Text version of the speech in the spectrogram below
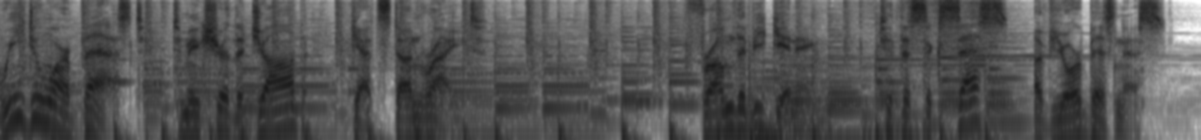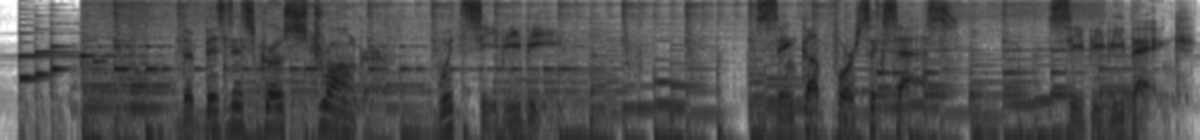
we do our best to make sure the job gets done right. From the beginning to the success of your business. The business grows stronger with CBB. Sync up for success. CBB Bank.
